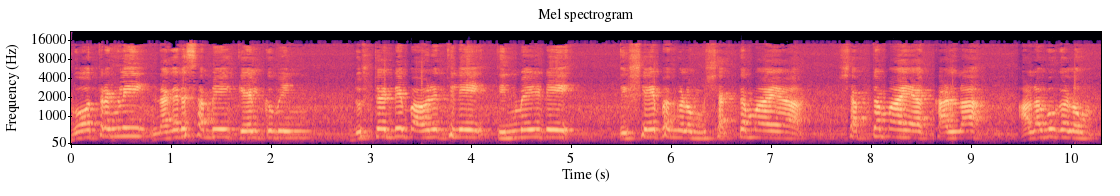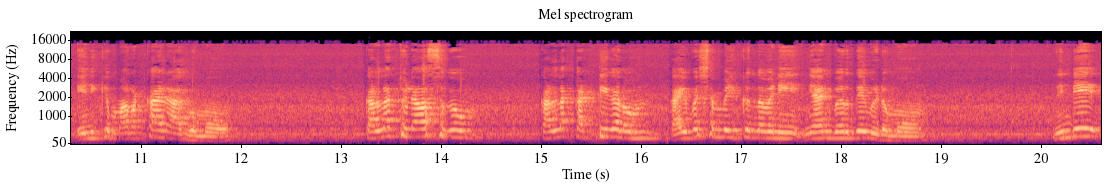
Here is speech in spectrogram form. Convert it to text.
ഗോത്രങ്ങളെ നഗരസഭയെ കേൾക്കുവിൻ. ദുഷ്ടന്റെ ഭവനത്തിലെ തിന്മയുടെ നിക്ഷേപങ്ങളും ശക്തമായ ശബ്ദമായ കള്ള അളവുകളും എനിക്ക് മറക്കാനാകുമോ? കള്ളത്തുലാസുകവും കള്ളക്കട്ടികളും കൈവശം വയ്ക്കുന്നവനെ ഞാൻ വെറുതെ വിടുമോ? നിന്റെ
